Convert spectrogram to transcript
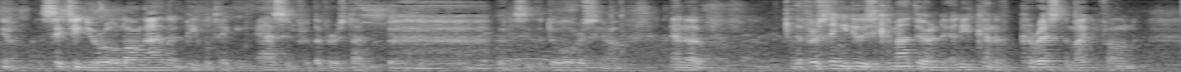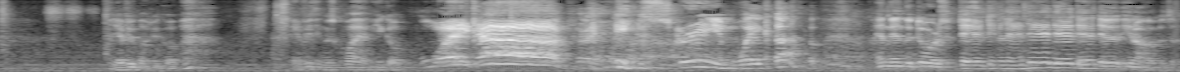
You know, 16 year old Long Island people taking acid for the first time. Going to see the doors, you know. And uh, the first thing he'd do is he'd come out there and, and he'd kind of caress the microphone. And everybody would go, everything was quiet. He'd go, Wake up! He'd scream, Wake up! And then the doors, you know, it was, and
